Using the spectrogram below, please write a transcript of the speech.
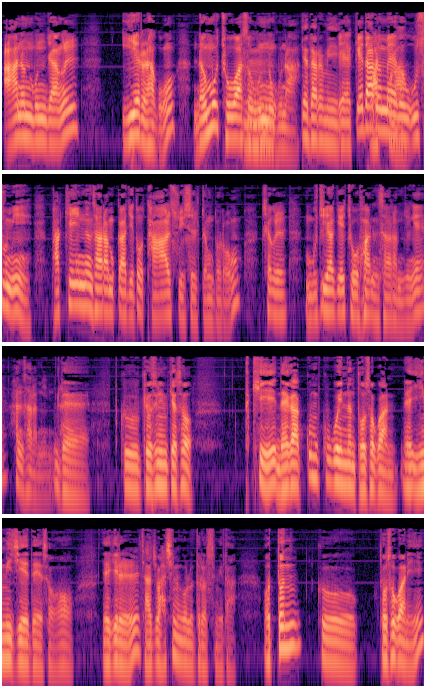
아는 문장을 이해를 하고 너무 좋아서 음, 웃는구나. 깨달음이 예, 깨달음의 왔구나. 그 웃음이 밖에 있는 사람까지도 다 알 수 있을 정도로 책을 무지하게 좋아하는 사람 중에 한 사람입니다. 네. 그 교수님께서 특히 내가 꿈꾸고 있는 도서관의 이미지에 대해서 얘기를 자주 하시는 걸로 들었습니다. 어떤 그 도서관이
